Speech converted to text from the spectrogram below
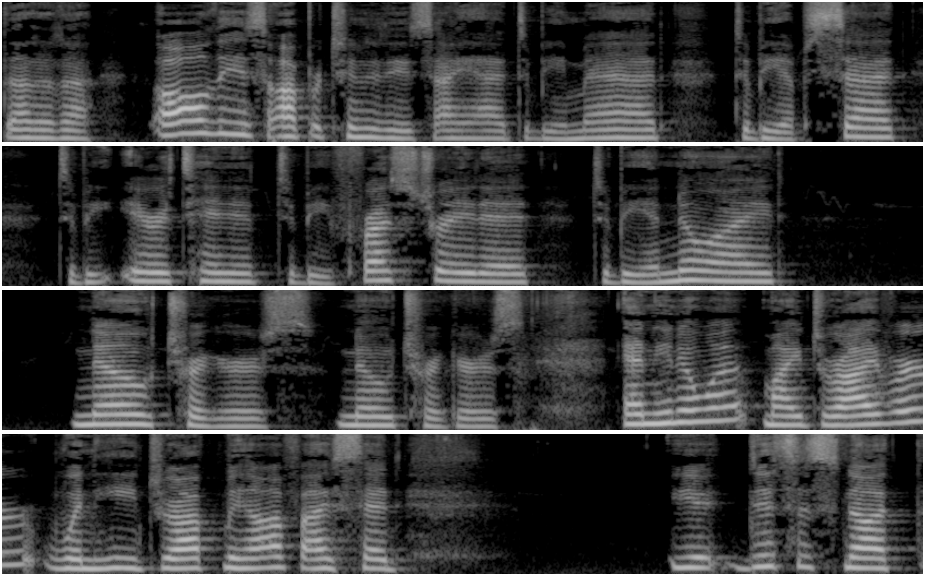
Da da da. All these opportunities I had to be mad, to be upset, to be irritated, to be frustrated, to be annoyed. No triggers, no triggers. And you know what? My driver, when he dropped me off, I said, you, this is not,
